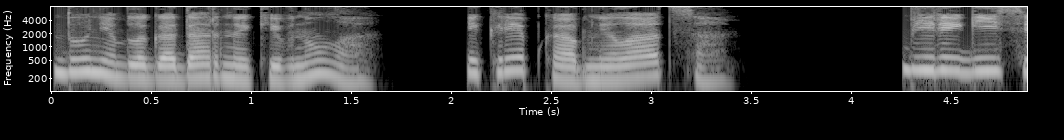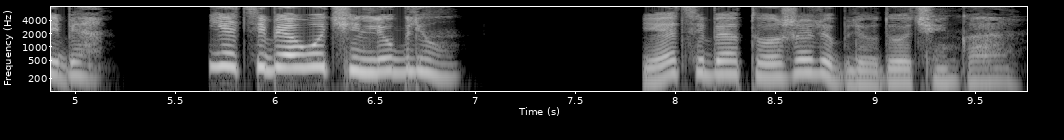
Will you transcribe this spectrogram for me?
Дуня благодарно кивнула и крепко обняла отца. «Береги себя. Я тебя очень люблю». «Я тебя тоже люблю, доченька».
